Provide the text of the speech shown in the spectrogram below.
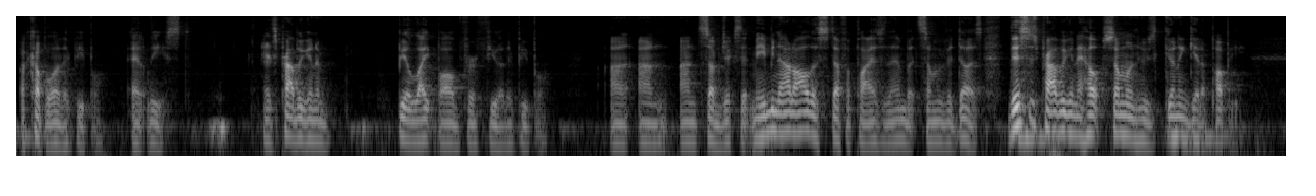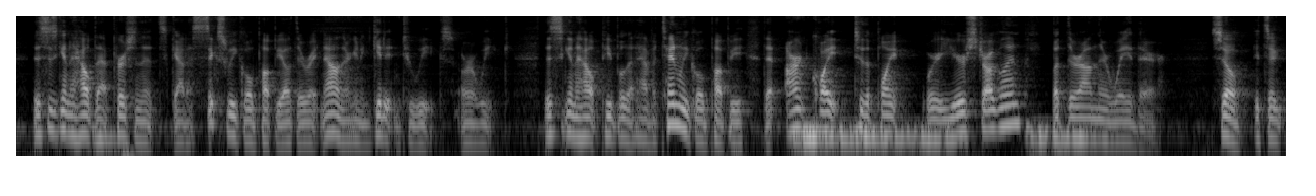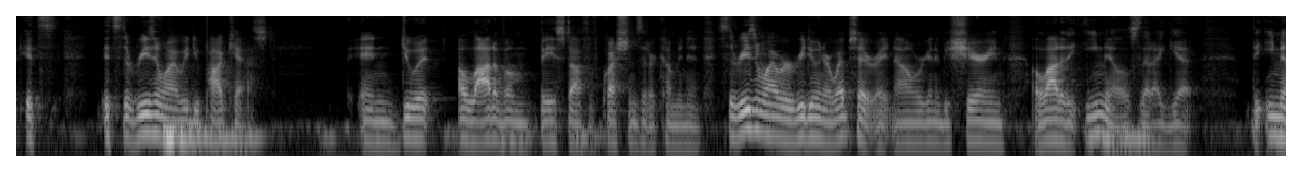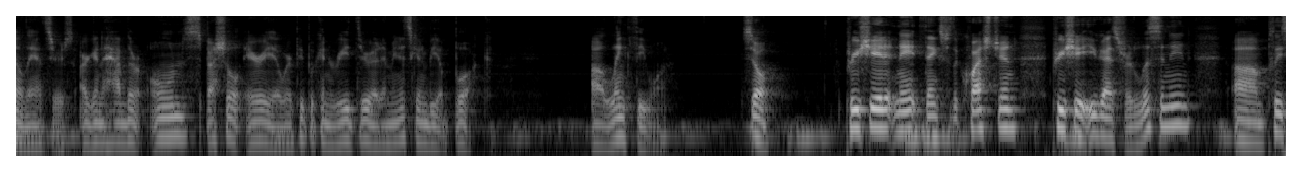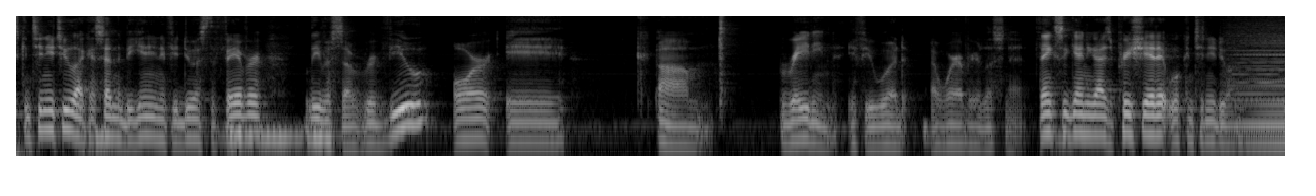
a couple other people at least. It's probably going to be a light bulb for a few other people on, on, on subjects that maybe not all this stuff applies to them, but some of it does. This is probably going to help someone who's going to get a puppy. This is going to help that person that's got a six week old puppy out there right now, and they're going to get it in two weeks or a week. This is going to help people that have a 10 week old puppy that aren't quite to the point where you're struggling, but they're on their way there. So it's a it's it's the reason why we do podcasts and do it a lot of them based off of questions that are coming in. It's the reason why we're redoing our website right now. We're going to be sharing a lot of the emails that I get. The emailed answers are going to have their own special area where people can read through it. I mean, it's going to be a book, a lengthy one. So, appreciate it, Nate. Thanks for the question. Appreciate you guys for listening. Um, please continue to, like I said in the beginning, if you do us the favor, leave us a review or a um, rating, if you would, uh, wherever you're listening. Thanks again, you guys. Appreciate it. We'll continue doing it.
